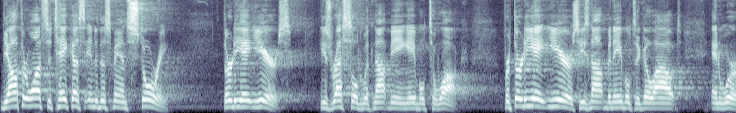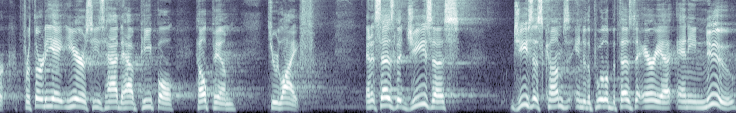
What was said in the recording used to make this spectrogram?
the author wants to take us into this man's story. 38 years. He's wrestled with not being able to walk. For 38 years, he's not been able to go out and work. For 38 years, he's had to have people help him through life. And it says that Jesus Jesus comes into the pool of Bethesda area and he knew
